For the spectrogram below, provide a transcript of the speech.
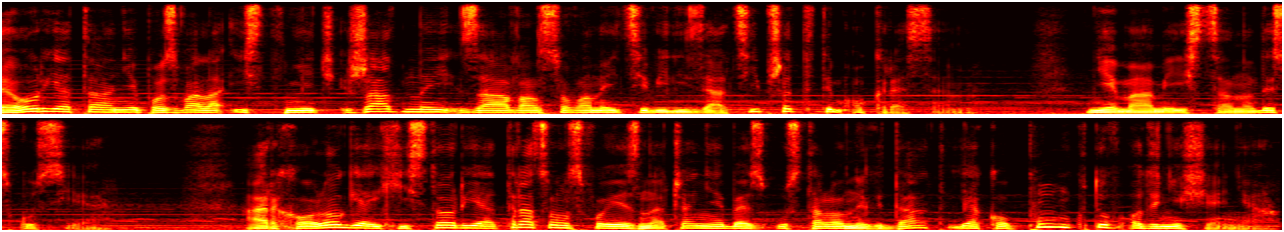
Teoria ta nie pozwala istnieć żadnej zaawansowanej cywilizacji przed tym okresem. Nie ma miejsca na dyskusję. Archeologia i historia tracą swoje znaczenie bez ustalonych dat jako punktów odniesienia.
